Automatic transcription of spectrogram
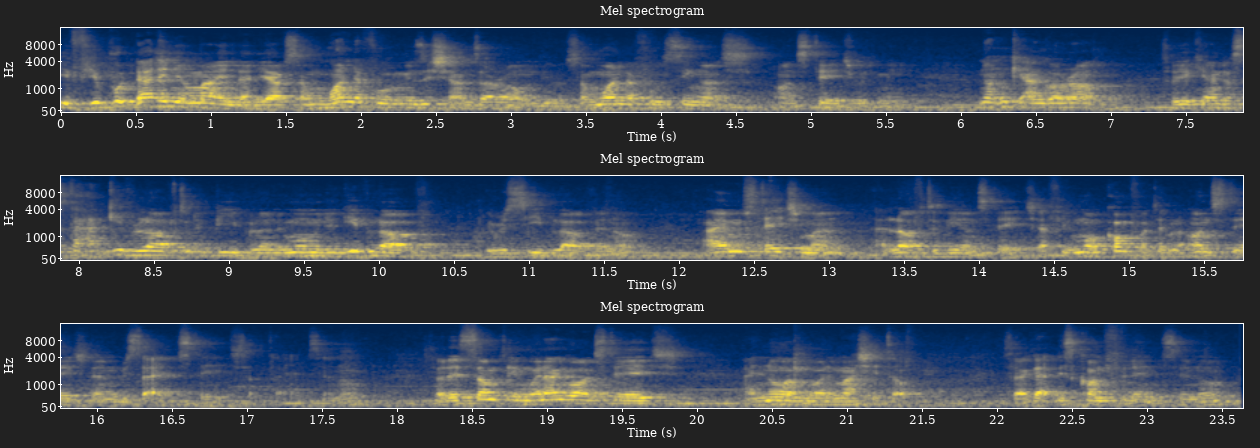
if you put that in your mind that you have some wonderful musicians around you, some wonderful singers on stage with me, nothing can go wrong. So you can just start give love to the people, and the moment you give love, you receive love, you know. I am a stage man. I love to be on stage. I feel more comfortable on stage than beside the stage sometimes, you know. So there's something, when I go on stage, I know I'm going to mash it up. So I got this confidence, you know.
